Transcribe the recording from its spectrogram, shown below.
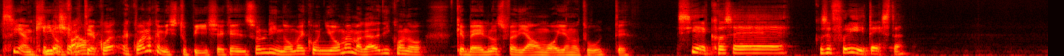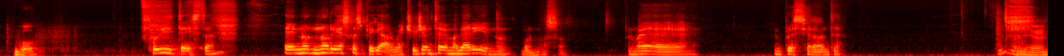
Sì, anch'io. Infatti, no. è, que- è, quello che mi stupisce: che sono lì nome e cognome, magari dicono che bello, speriamo muoiano tutti. Sì, è cose Cos'è fuori di testa? Boh. Fuori di testa. E non, non riesco a spiegarmi. C'è gente che magari. Non, boh, non so. Per me è impressionante. Mm.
